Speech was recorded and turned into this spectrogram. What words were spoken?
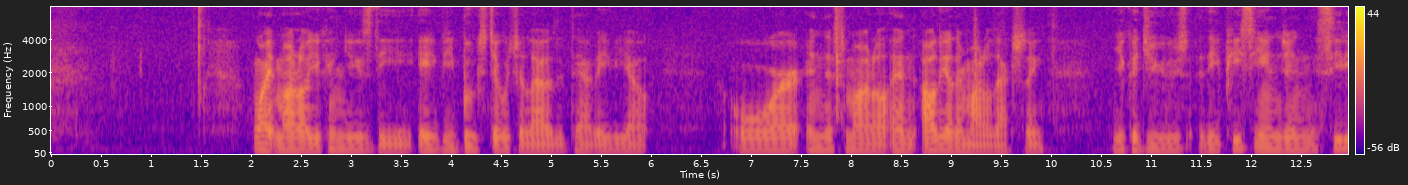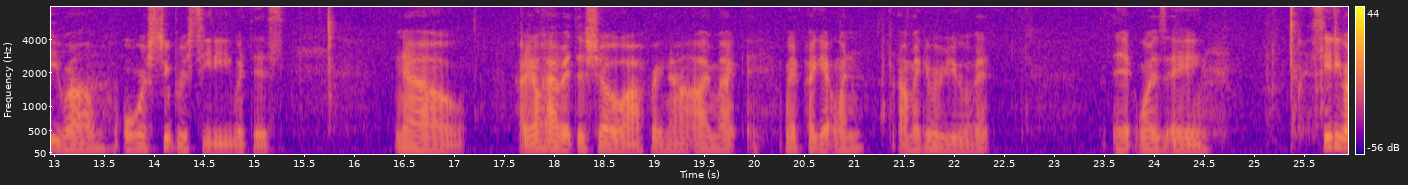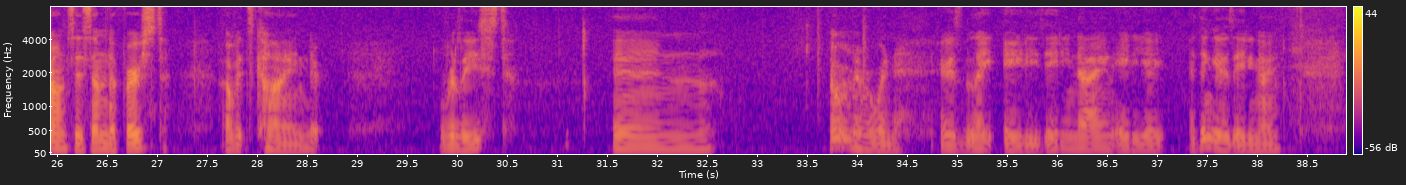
white model you can use the AV booster which allows it to have AV out or in this model and all the other models actually you could use the PC Engine CD-ROM or Super CD with this. Now, I don't have it to show off right now. I might, if I get one, I'll make a review of it. It was a CD-ROM system, the first of its kind, released in, I don't remember when, it was late 80s, 89, 88, I think it was 89.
